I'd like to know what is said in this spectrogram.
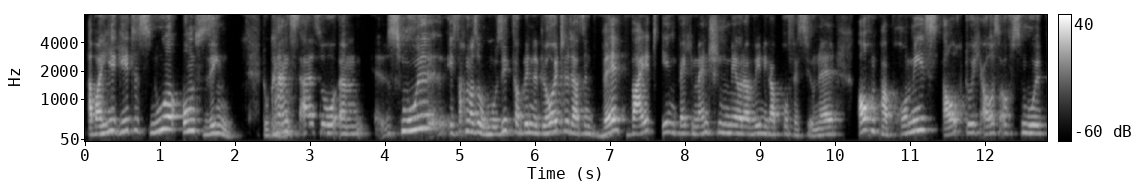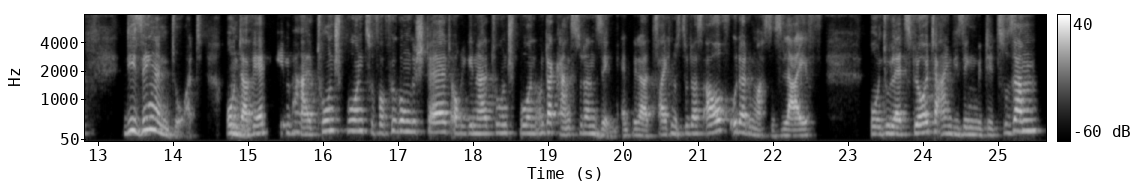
Aber hier geht es nur ums Singen. Du mhm. kannst also ähm, Smool, ich sag mal so, Musik verbindet Leute, da sind weltweit irgendwelche Menschen mehr oder weniger professionell, auch ein paar Promis, auch durchaus auf Smool die singen dort. Und mhm. da werden eben halt Tonspuren zur Verfügung gestellt, Original-Tonspuren, und da kannst du dann singen. Entweder zeichnest du das auf oder du machst es live. Und du lädst Leute ein, die singen mit dir zusammen.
